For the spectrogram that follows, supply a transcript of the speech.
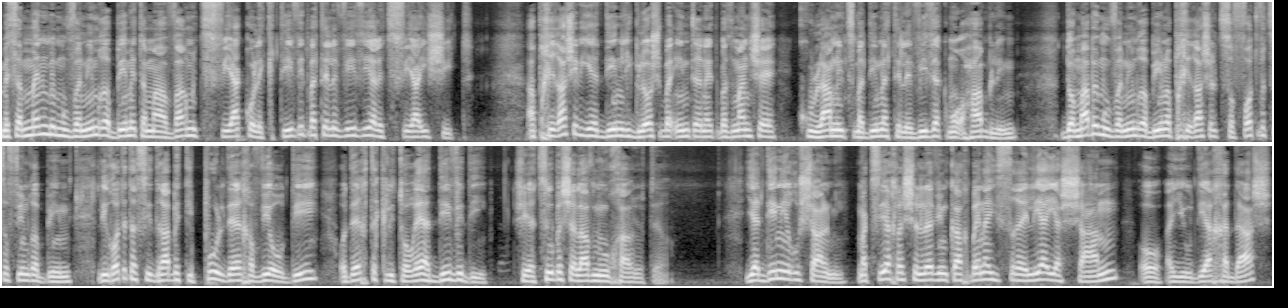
מסמן במובנים רבים את המעבר מצפייה קולקטיבית בטלוויזיה לצפייה אישית. הבחירה של ידין לגלוש באינטרנט בזמן שכולם נצמדים לטלוויזיה כמו האבלים, דומה במובנים רבים לבחירה של צופות וצופים רבים לראות את הסדרה בטיפול דרך ה-VOD או דרך תקליטורי ה-DVD שיצאו בשלב מאוחר יותר. ידין ירושלמי מצליח לשלב עם כך בין הישראלי הישן, או היהודי החדש,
